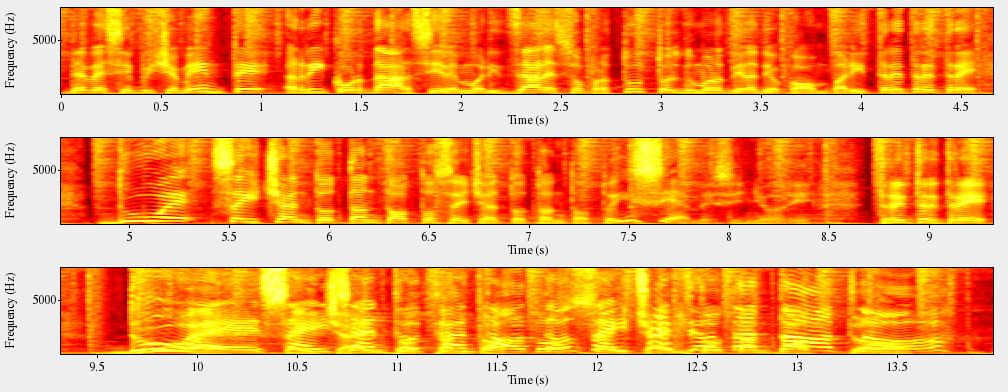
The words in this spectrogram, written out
deve semplicemente ricordarsi e memorizzare soprattutto il numero di Radio Company 333 2688 688 insieme signori. 333 2688 688 Eh,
